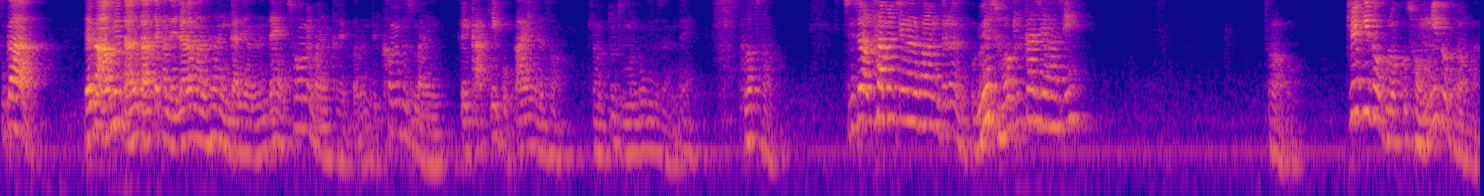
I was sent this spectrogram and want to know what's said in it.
그러니까 내가 아무리 나도 나 때가 내 잘나만 사는 인간이었는데 처음에 많이 그랬거든. 근데 크면서 좀 많이 깎이고 까이면서 그냥 좀 두물동물해졌는데 그렇더라고. 진짜로 탑을 찍는 사람들은 왜 저렇게까지 하지? 더라고. 필기도 그렇고 정리도 그런 거야.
